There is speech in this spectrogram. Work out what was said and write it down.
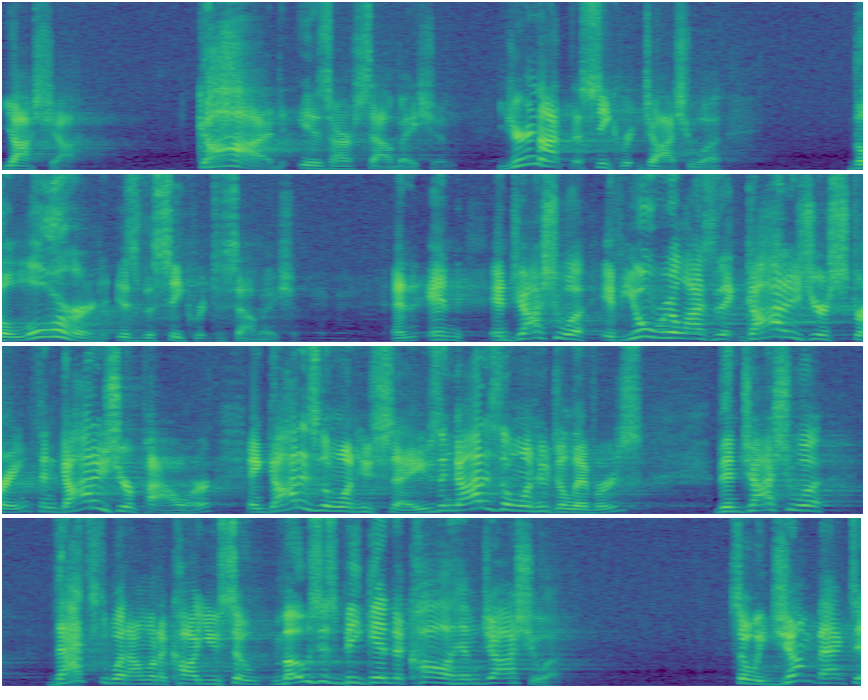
Yasha. God is our salvation. You're not the secret Joshua. The Lord is the secret to salvation. And, and, and Joshua, if you'll realize that God is your strength and God is your power and God is the one who saves and God is the one who delivers, then Joshua, that's what I want to call you. So Moses began to call him Joshua. So we jump back to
